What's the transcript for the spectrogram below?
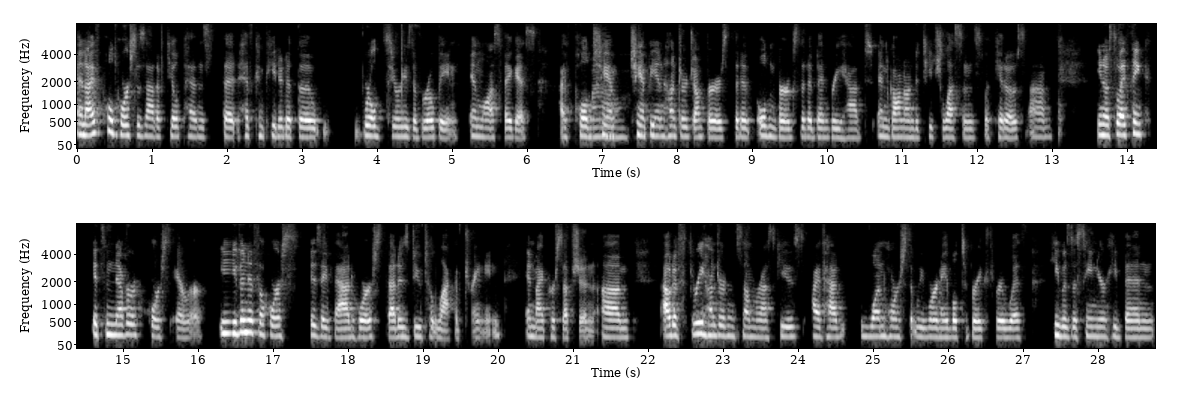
And I've pulled horses out of kill pens that have competed at the World Series of Roping in Las Vegas. I've pulled wow. champ, champion hunter jumpers that have Oldenburgs that have been rehabbed and gone on to teach lessons with kiddos. Um, you know, so I think it's never horse error even if a horse is a bad horse, that is due to lack of training, in my perception. Um, out of 300 and some rescues, I've had one horse that we weren't able to break through with. He was a senior, he'd been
